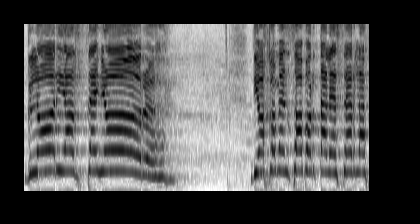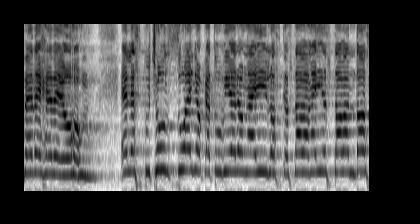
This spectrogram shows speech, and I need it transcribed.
Gloria al Señor. Dios comenzó a fortalecer la fe de Gedeón. Él escuchó un sueño que tuvieron ahí, los que estaban ahí, estaban dos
